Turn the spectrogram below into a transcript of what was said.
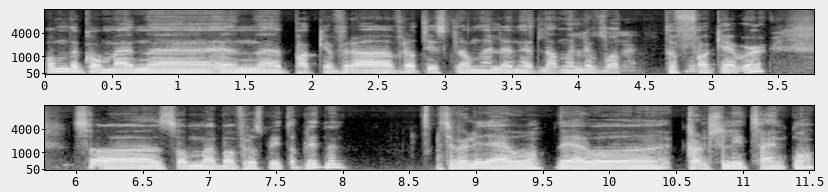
Om det kom en, en pakke fra, fra, Tyskland eller Nederland eller what the fuck ever. Så, som bare for å splitte opp litt. men Selvfølgelig, det er jo, det er jo kanskje litt seint nå.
